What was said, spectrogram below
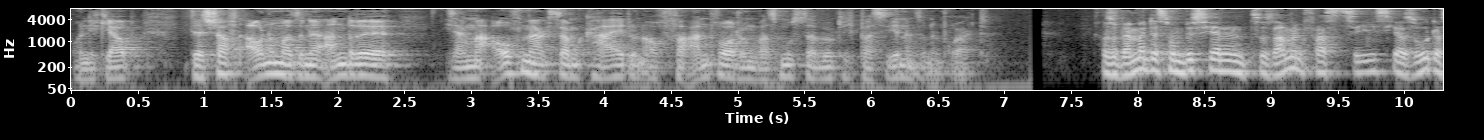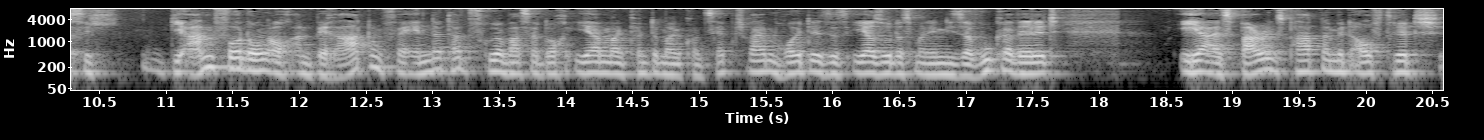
Und ich glaube, das schafft auch nochmal so eine andere, ich sage mal, Aufmerksamkeit und auch Verantwortung. Was muss da wirklich passieren in so einem Projekt? Also wenn man das so ein bisschen zusammenfasst, sehe ich es ja so, dass sich die Anforderung auch an Beratung verändert hat. Früher war es ja doch eher, man könnte mal ein Konzept schreiben. Heute ist es eher so, dass man in dieser VUCA-Welt eher als Sparringspartner mit auftritt,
